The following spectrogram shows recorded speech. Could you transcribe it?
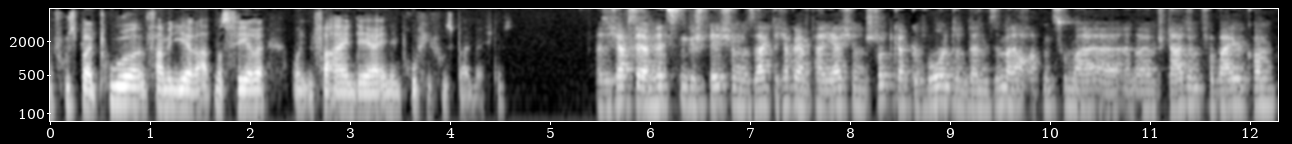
Fußball pur, familiäre Atmosphäre und ein Verein, der in den Profifußball möchte. Also ich habe es ja im letzten Gespräch schon gesagt, ich habe ja ein paar Jährchen in Stuttgart gewohnt und dann sind wir auch ab und zu mal äh, an eurem Stadion vorbeigekommen.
